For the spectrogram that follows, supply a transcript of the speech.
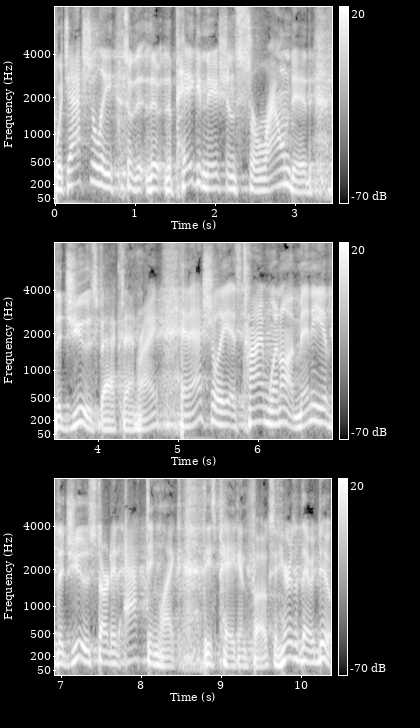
which actually, so the, the, the pagan nations surrounded the Jews back then, right? And actually, as time went on, many of the Jews started acting like these pagan folks. And here's what they would do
